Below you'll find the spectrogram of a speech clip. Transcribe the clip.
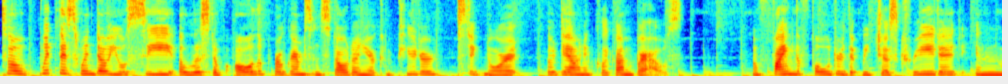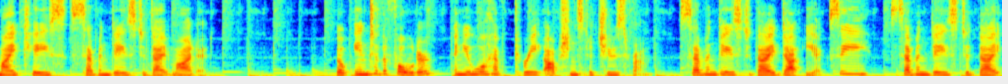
So with this window, you'll see a list of all the programs installed on your computer. Just ignore it, go down and click on Browse. And find the folder that we just created, in my case, 7 Days to Die Modded. Go into the folder, and you will have three options to choose from. 7 days to die.exe, 7 days to die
